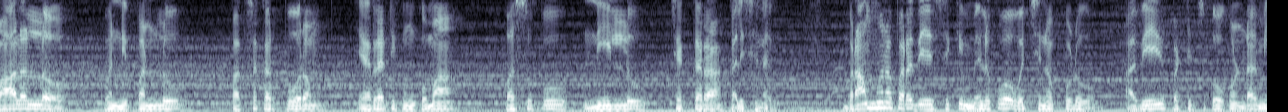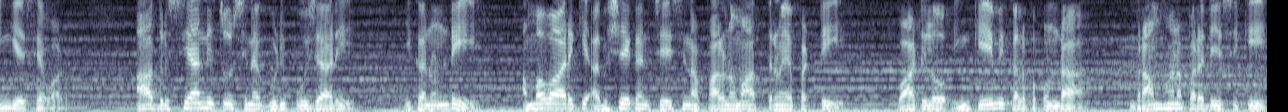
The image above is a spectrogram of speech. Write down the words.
పాలల్లో కొన్ని పండ్లు పచ్చకర్పూరం ఎర్రటి కుంకుమ పసుపు నీళ్ళు చక్కెర కలిసినవి. బ్రాహ్మణ పరదేశికి మెలకువ వచ్చినప్పుడు అవేవి పట్టించుకోకుండా మింగేసేవాడు. ఆ దృశ్యాన్ని చూసిన గుడి పూజారి ఇక నుండి అమ్మవారికి అభిషేకం చేసిన పాలను మాత్రమే పట్టి వాటిలో ఇంకేమీ కలపకుండా బ్రాహ్మణ పరదేశికి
